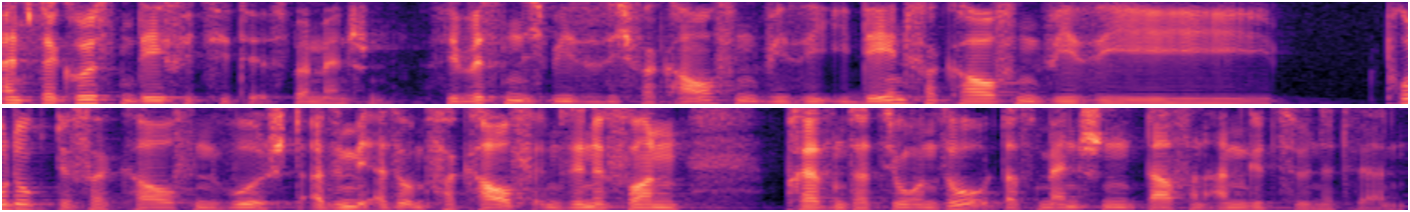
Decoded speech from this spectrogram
eines der größten Defizite ist bei Menschen. Sie wissen nicht, wie sie sich verkaufen, wie sie Ideen verkaufen, wie sie Produkte verkaufen, wurscht. Also, also um Verkauf im Sinne von Präsentation so, dass Menschen davon angezündet werden.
